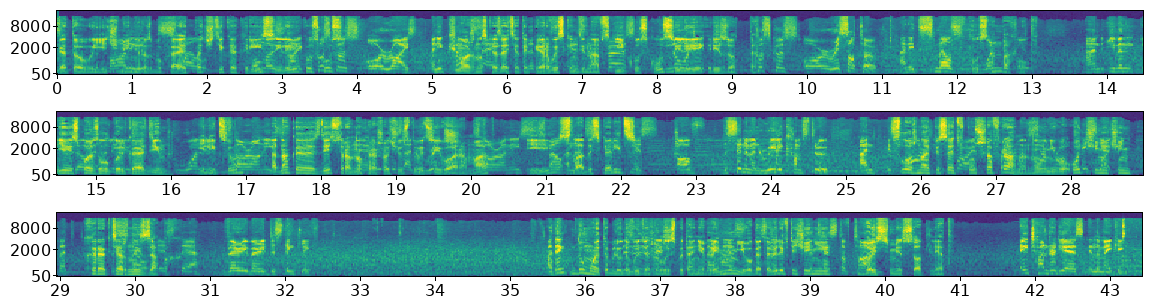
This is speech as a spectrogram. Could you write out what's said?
Готовый ячмень разбухает почти как рис или кускус. Можно сказать, это первый скандинавский кускус или ризотто. Вкусно пахнет. Я использовал только один илицу, однако здесь все равно хорошо чувствуется его аромат и сладость корицы. Сложно описать вкус шафрана, но у него очень-очень характерный запах. Думаю, это блюдо выдержало испытание временем. Его готовили в течение 800 лет. 800 years in the making.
